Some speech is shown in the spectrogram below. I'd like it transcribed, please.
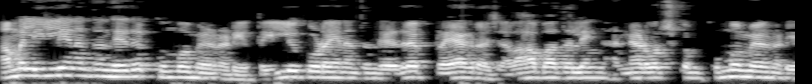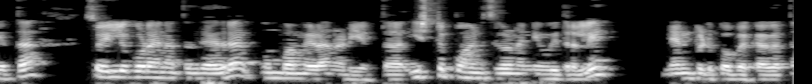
ಆಮೇಲೆ ಇಲ್ಲಿ ಏನಂತಂದ್ ಹೇಳಿದ್ರೆ ಕುಂಭಮೇಳ ನಡೆಯುತ್ತೆ. ಇಲ್ಲಿ ಕೂಡ ಏನಂತಂದ್ ಹೇಳಿದ್ರೆ ಪ್ರಯಾಗ್ರಾಜ್ ಅಲಹಾಬಾದಲ್ಲಿ ಹೆಂಗ್ ಹನ್ನೆರಡು ವರ್ಷಕ್ಕೊಮ್ಮೆ ಕುಂಭಮೇಳ ನಡೆಯುತ್ತೆ? ಸೊ ಇಲ್ಲಿ ಕೂಡ ಏನಂತಂದ್ ಹೇಳಿದ್ರೆ ಕುಂಭಮೇಳ ನಡೆಯುತ್ತೆ? ಇಷ್ಟು ಪಾಯಿಂಟ್ಸ್ ಗಳನ್ನ ನೀವು ಇದರಲ್ಲಿ ನೆನ್ಪಿಟ್ಕೋಬೇಕಾಗತ್ತ?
